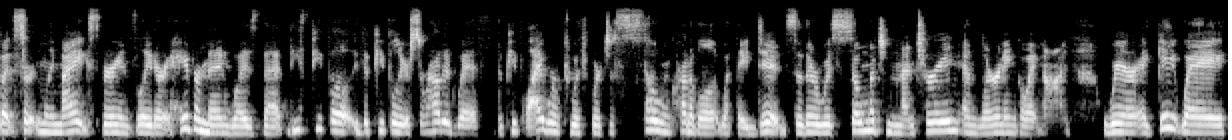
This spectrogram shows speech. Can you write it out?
But certainly my experience later at Haberman was that these people, the people you're surrounded with, the people I worked with were just so incredible at what they did. So there was so much mentoring and learning going on. Where at Gateway,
